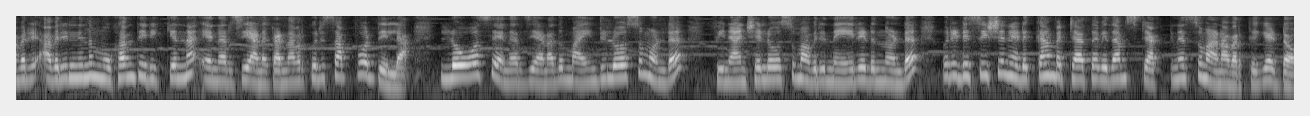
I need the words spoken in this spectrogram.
അവർ അവരിൽ നിന്ന് മുഖം തിരിക്കുന്ന എനർജിയാണ്. കാരണം അവർക്കൊരു സപ്പോർട്ടില്ല ലോസ് എനർജിയാണ്. അത് മൈൻഡ് ലോസും ഉണ്ട്. ഫിനാൻഷ്യൽ ലോസും അവർ നേരിടുന്നുണ്ട്. ഒരു ഡിസിഷൻ എടുക്കാൻ പറ്റാത്ത വിധം സ്റ്റക്നെസ്സുമാണ് അവർക്ക് കേട്ടോ.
